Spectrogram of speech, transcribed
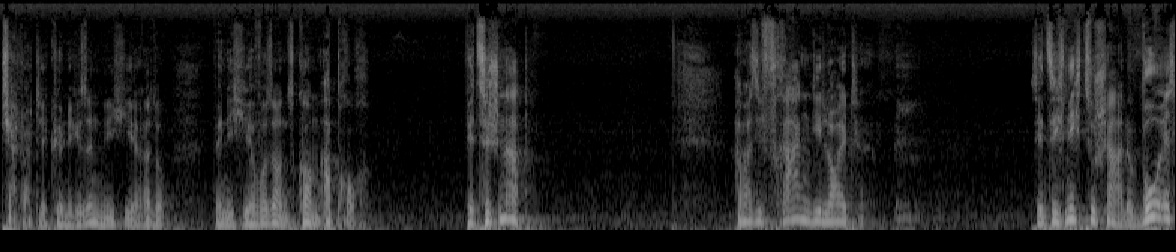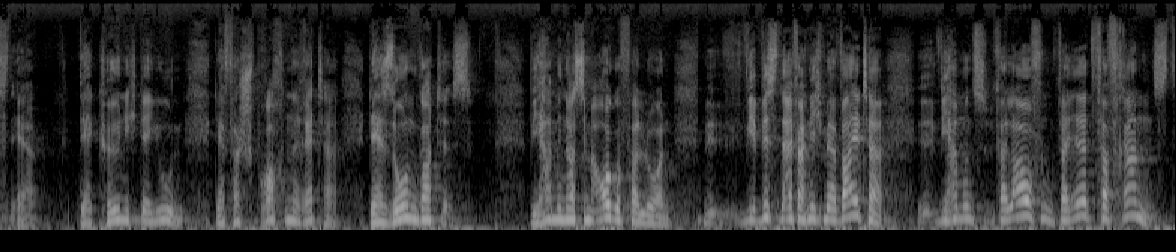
Tja, Leute, Könige sind nicht hier. Also, wenn nicht hier, wo sonst? Komm, Abbruch. Wir zischen ab. Aber sie fragen die Leute, sind sich nicht zu schade. Wo ist er? Der König der Juden, der versprochene Retter, der Sohn Gottes. Wir haben ihn aus dem Auge verloren. Wir wissen einfach nicht mehr weiter. Wir haben uns verlaufen, verirrt, verfranst.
